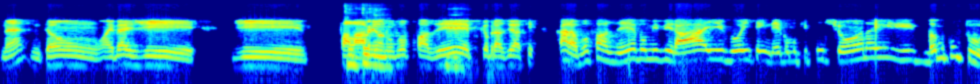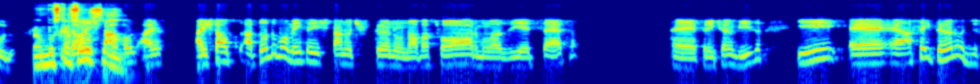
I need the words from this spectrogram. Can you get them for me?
né? Então, ao invés de, de falar, não, não vou fazer porque o Brasil é assim, cara, vou fazer, vou me virar e vou entender como que funciona e, e vamos com tudo. Vamos buscar então, solução. A gente está, tá, a todo momento a gente está notificando novas fórmulas e etc. É, frente à Anvisa e é, é, aceitando de,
